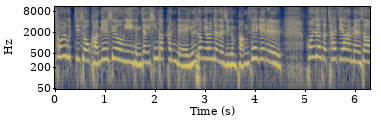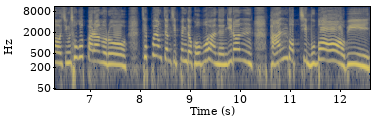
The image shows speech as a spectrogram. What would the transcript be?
서울구치소 과밀 수용이 굉장히 심각한데 윤석열 혼자서 지금 방 세 개를 혼자서 차지하면서 지금 속옷바람으로 체포영장 집행도 거부하는 이런 반법치 무법이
